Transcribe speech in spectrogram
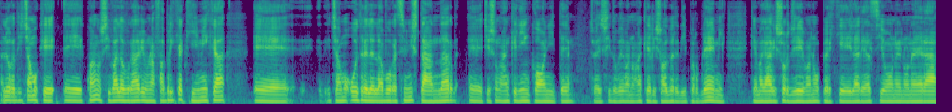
Allora, diciamo che eh, quando si va a lavorare in una fabbrica chimica, eh, diciamo, oltre alle lavorazioni standard, eh, ci sono anche le incognite, cioè si dovevano anche risolvere dei problemi che magari sorgevano perché la reazione non era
